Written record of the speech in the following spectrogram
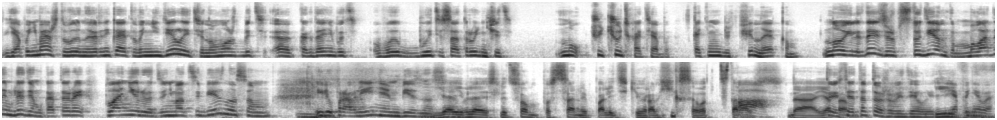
я понимаю, что вы наверняка этого не делаете, но, может быть, э, когда-нибудь вы будете сотрудничать, ну, чуть-чуть хотя бы, с каким-нибудь финеком, ну, или, знаете, студентам, молодым людям, которые планируют заниматься бизнесом или управлением бизнесом. Я являюсь лицом по социальной политике Ранхикса. Вот стараюсь. А, да, я то есть это тоже вы делаете, я поняла.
